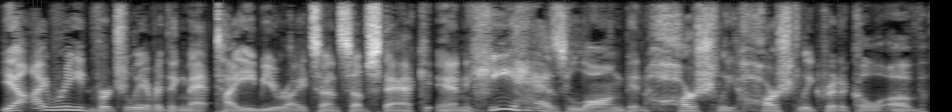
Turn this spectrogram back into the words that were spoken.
Yeah, I read virtually everything Matt Taibbi writes on Substack, and he has long been harshly, harshly critical of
